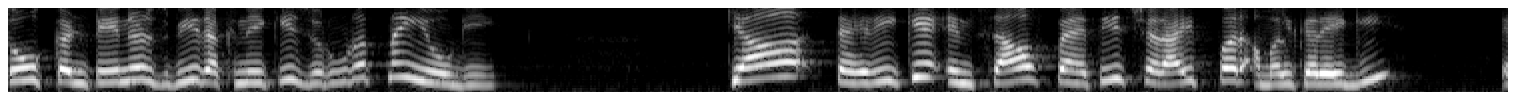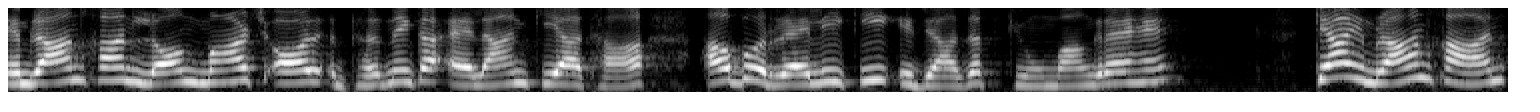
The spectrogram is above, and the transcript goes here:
तो कंटेनर्स भी रखने की ज़रूरत नहीं होगी। क्या तहरीक इंसाफ 35 शराइ पर अमल करेगी? इमरान खान लॉन्ग मार्च और धरने का ऐलान किया था, अब रैली की इजाज़त क्यों मांग रहे हैं? क्या इमरान खान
